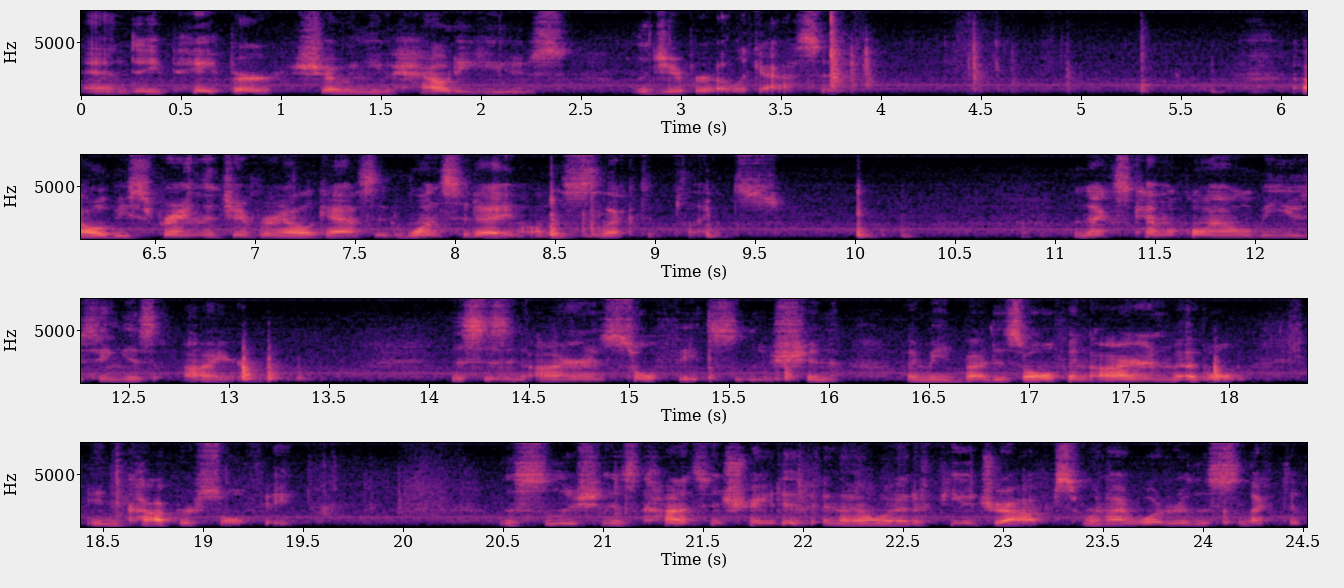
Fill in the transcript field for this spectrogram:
and a paper showing you how to use the gibberellic acid. I will be spraying the gibberellic acid once a day on the selected plants. The next chemical I will be using is iron. This is an iron sulfate solution I made by dissolving iron metal in copper sulfate. The solution is concentrated and I will add a few drops when I water the selected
